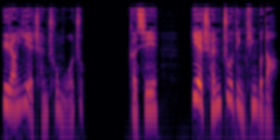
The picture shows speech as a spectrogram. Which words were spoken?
欲让叶辰出魔柱。可惜叶辰注定听不到。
